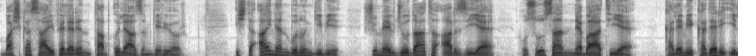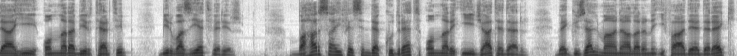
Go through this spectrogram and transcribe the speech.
başka sayfelerin tab'ı lazım geliyor. İşte aynen bunun gibi şu mevcudat-ı arziye, hususan nebatiye, kalemi kaderi ilahi onlara bir tertip, bir vaziyet verir. Bahar sayfasında kudret onları icat eder ve güzel manalarını ifade ederek,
